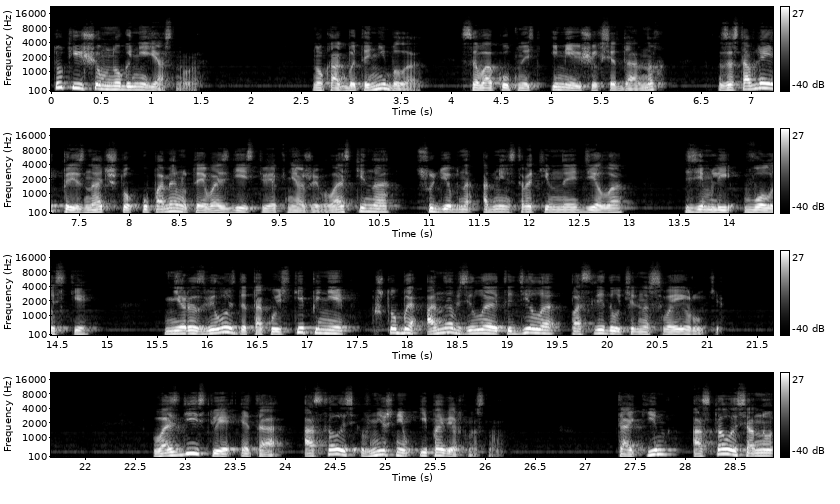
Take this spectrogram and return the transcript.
Тут еще много неясного. Но как бы то ни было, совокупность имеющихся данных заставляет признать, что упомянутое воздействие княжей власти на судебно-административное дело земли волости не развелось до такой степени, чтобы она взяла это дело последовательно в свои руки. Воздействие это осталось внешним и поверхностным. Таким осталось оно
